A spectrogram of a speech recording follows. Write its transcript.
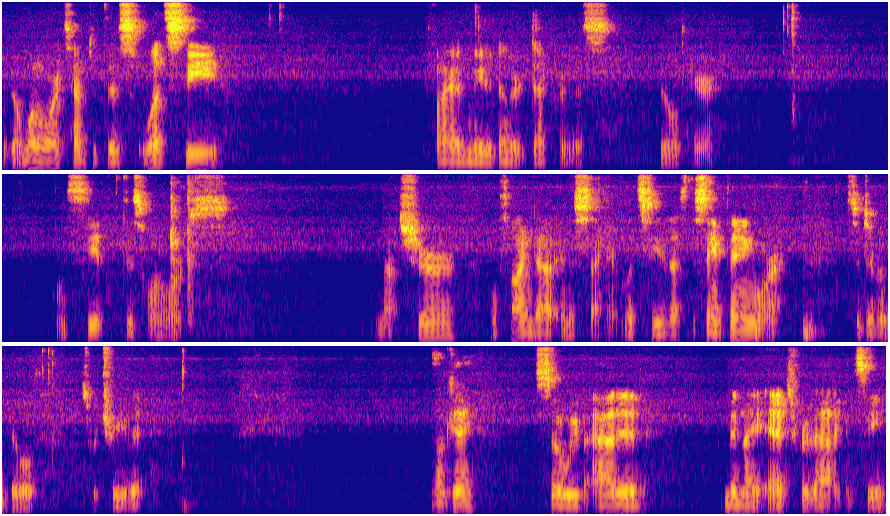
we got one more attempt at this. Let's see if I had made another deck for this build here. Let's see if this one works. Not sure. We'll find out in a second. Let's see if that's the same thing or it's a different build. Let's retrieve it. Okay, so we've added Midnight Edge for that, I can see.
